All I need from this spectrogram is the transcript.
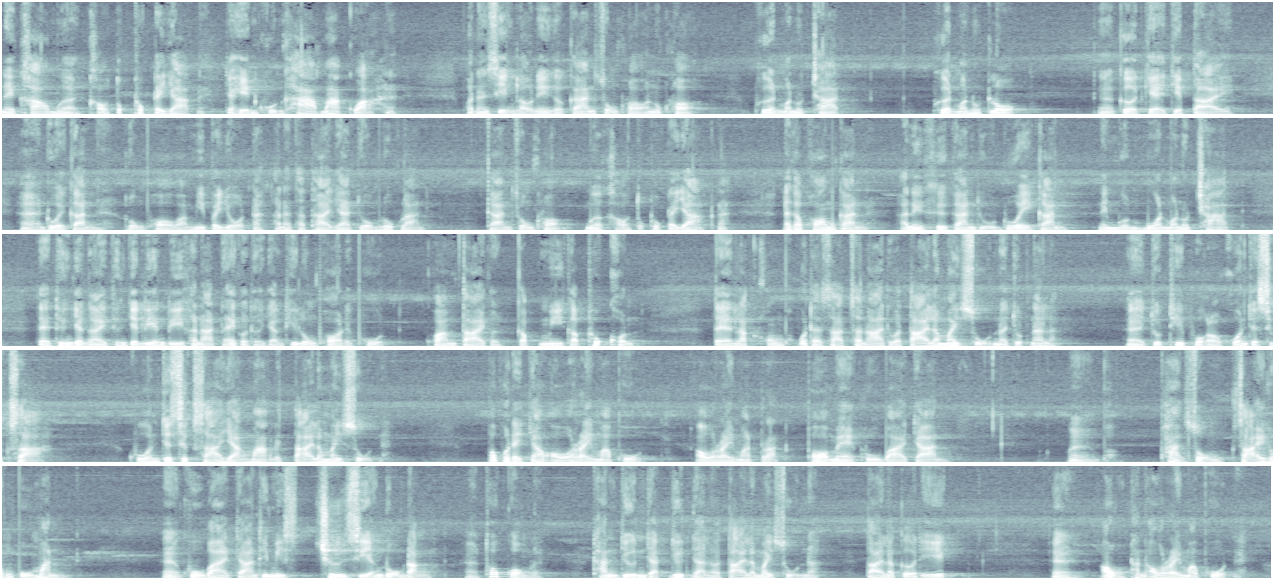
ในข่าวเมื่อเขาตกทุกข์ได้ยากจะเห็นคุณค่ามากกว่า เพราะนั้นสิ่งเหล่านี้กับการสงเคราะห์อนุเคราะห์ เพื่อนมนุษยชาติ เพื่อนมนุษย์โลก เกิดแก่เจ็บตายด้วยกันหลวงพ่อว่ามีประโยชน์นะคณะทาญาติโยมลูกหลาน การสงเคราะห์เมื่อเขาตกทุกข์ได้ยากนะและก็พร้อมกัน อันนี้คือการอยู่ด้วยกันในมวลมวลมนุษยชาติ แต่ถึงยังไงถึงจะเลี้ยงดีขนาดไหนก็เถอะอย่างที่หลวงพ่อได้พูด ความตายกับมีกับทุกคน แต่หลักของพระพุทธศาสนาที่ว่าตายแล้วไม่สูญนะจุดนั้นแหละจุดที่พวกเราควรจะศึกษา ควรจะศึกษาอย่างมากเลยตายแล้วไม่สูญพระพุทธเจ้าเอาอะไรมาพูด เอาอะไรมาตรัส พ่อแม่ครูบาอาจารย์พระสงฆ์สายหลวงปู่มั่นครูบาอาจารย์ที่มีชื่อเสียงโด่งดังทุกองเลย ท่านยืนหยัดยืนยันว่าตายแล้วไม่สูญนะตายแล้วเกิดอีกเอ้าท่านเอาอะไรมาพูด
